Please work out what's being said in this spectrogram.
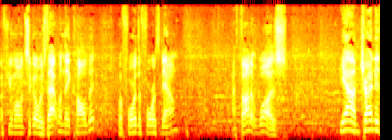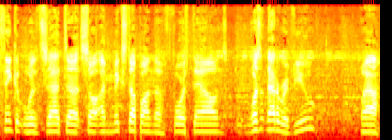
a few moments ago? Was that when they called it? Before the fourth down? I thought it was. Yeah, I'm trying to think. Was that uh, so? I'm mixed up on the fourth down. Wasn't that a review? Well,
